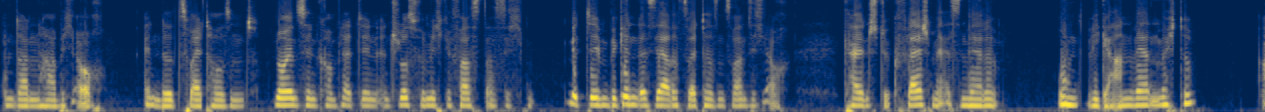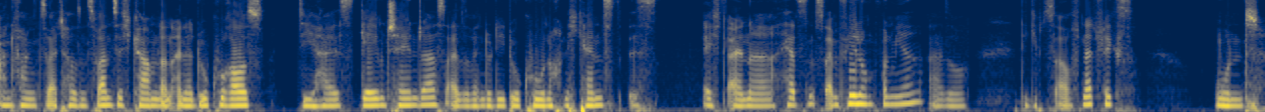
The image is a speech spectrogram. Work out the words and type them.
Und dann habe ich auch Ende 2019 komplett den Entschluss für mich gefasst, dass ich mit dem Beginn des Jahres 2020 auch kein Stück Fleisch mehr essen werde und vegan werden möchte. Anfang 2020 kam dann eine Doku raus, die heißt Game Changers. Also wenn du die Doku noch nicht kennst, ist echt eine Herzensempfehlung von mir. Also die gibt es auf Netflix. Und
